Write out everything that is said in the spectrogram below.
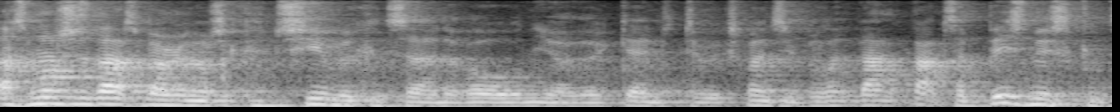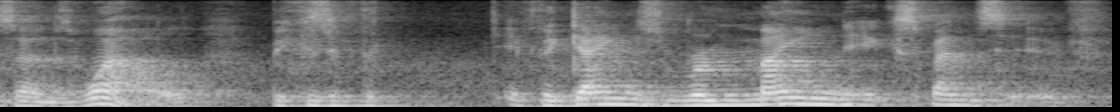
as much as that's very much a consumer concern of oh, you know, the game's too expensive. Like that, that's a business concern as well because if the if the games remain expensive,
